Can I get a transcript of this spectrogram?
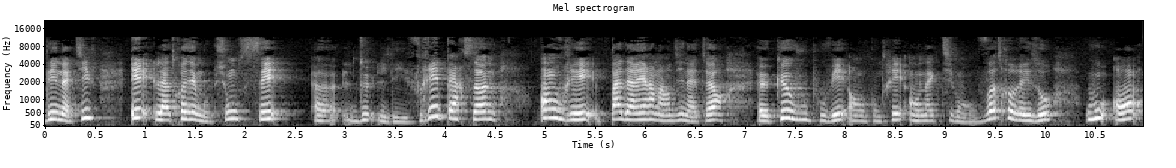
des natifs. Et la troisième option, c'est de les vraies personnes en vrai, pas derrière un ordinateur, que vous pouvez rencontrer en activant votre réseau ou en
